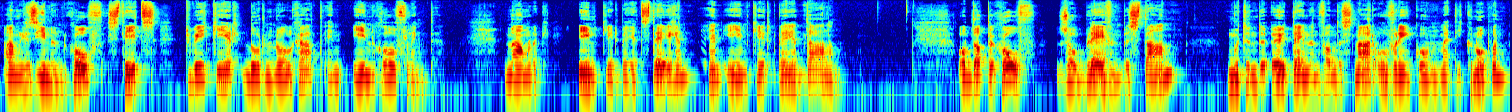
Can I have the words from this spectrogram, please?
aangezien een golf steeds twee keer door nul gaat in één golflengte. Namelijk één keer bij het stijgen en één keer bij het dalen. Opdat de golf zou blijven bestaan, moeten de uiteinden van de snaar overeenkomen met die knopen,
